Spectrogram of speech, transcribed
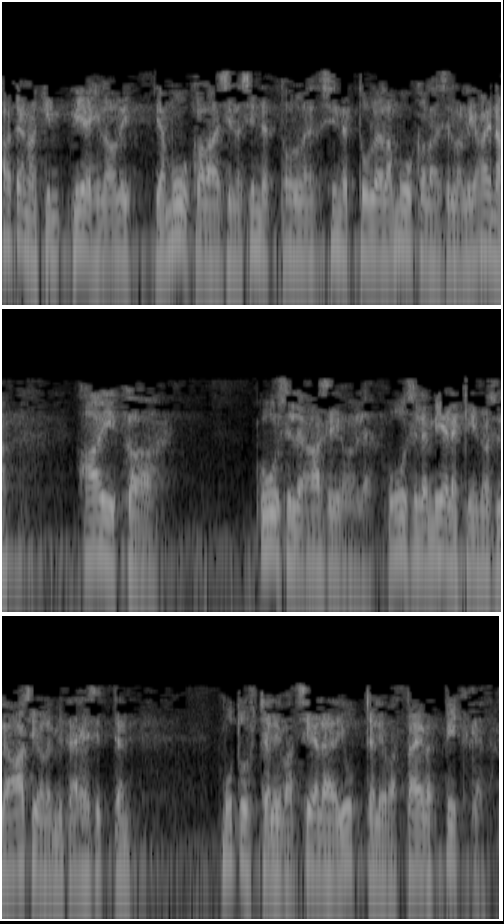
Atenankin miehillä oli, ja muukalaisilla, sinne, tolle, sinne tulleilla muukalaisilla oli aina aikaa uusille asioille, uusille mielenkiintoisille asioille, mitä he sitten mutustelivat siellä ja juttelivat päivät pitkät.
